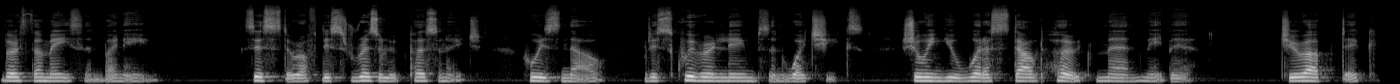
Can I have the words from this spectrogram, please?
Bertha Mason by name, sister of this resolute personage, who is now, with his quivering limbs and white cheeks, showing you what a stout hurt man may bear. Cheer up, Dick,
